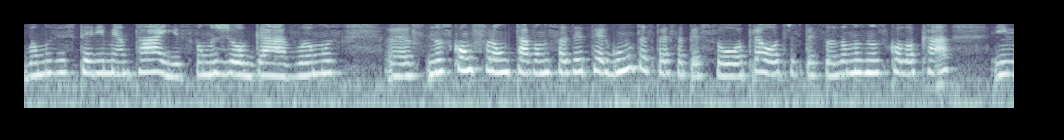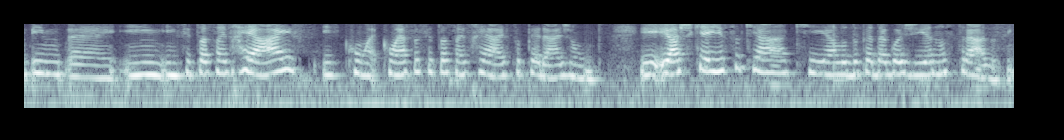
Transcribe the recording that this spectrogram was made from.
vamos experimentar isso, vamos jogar, vamos uh, nos confrontar, vamos fazer perguntas para essa pessoa, para outras pessoas, vamos nos colocar em, em, é, em, em, situações reais e com, com essas situações reais superar juntos. E eu acho que é isso que a, que a ludopedagogia nos traz, assim,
